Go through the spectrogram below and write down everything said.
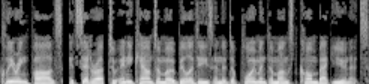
clearing paths, etc. to any counter-mobilities and the deployment amongst combat units.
